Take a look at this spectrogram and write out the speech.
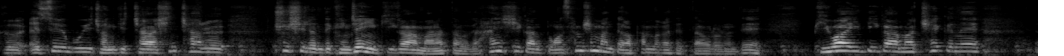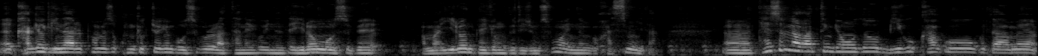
그 SUV 전기차 신차를 출시했는데 굉장히 인기가 많았다고 그러는데 1시간 동안 30만 대가 판매가 됐다고 그러는데 BYD가 아마 최근에 에, 가격 인하를 포함해서 공격적인 모습을 나타내고 있는데 이런 모습에 아마 이런 배경들이 좀 숨어 있는 것 같습니다. 어, 테슬라 같은 경우도 미국하고 그 다음에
